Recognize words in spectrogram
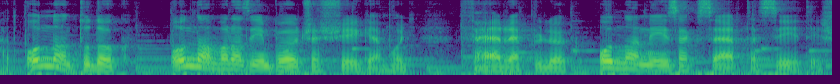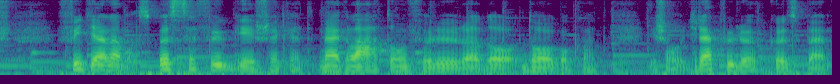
Hát onnan tudok, onnan van az én bölcsességem, hogy felrepülök, onnan nézek szerte szét, és figyelem az összefüggéseket, meglátom fölülre a dolgokat, és ahogy repülök közben,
